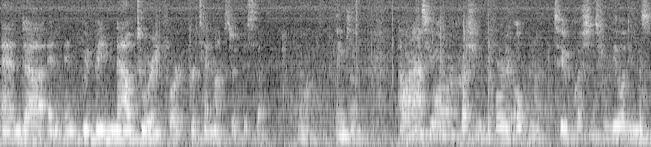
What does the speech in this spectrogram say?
And, uh, and, and we've been now touring for, for 10 months with this film. Wow, thank you. I want to ask you one more question before we open up to questions from the audience.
